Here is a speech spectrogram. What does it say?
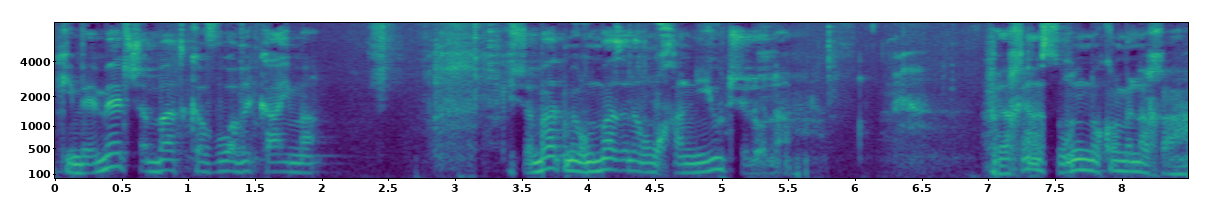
כי באמת שבת קבוע וקיימה. כי שבת מרומז על הרוחניות של עולם. ולכן אסורים לו כל מלאכה.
